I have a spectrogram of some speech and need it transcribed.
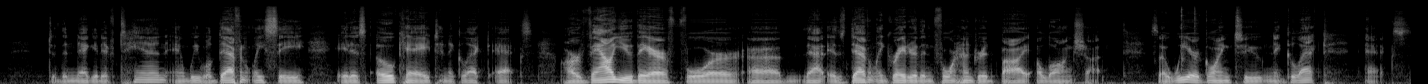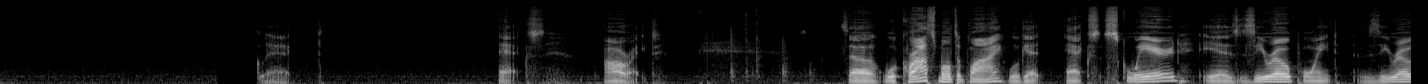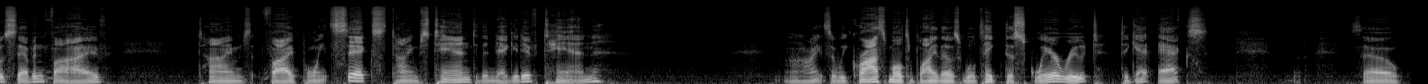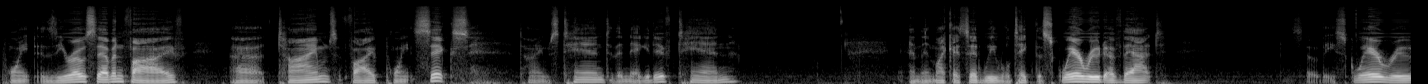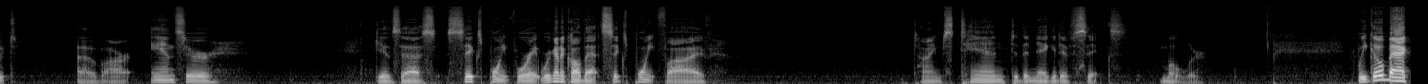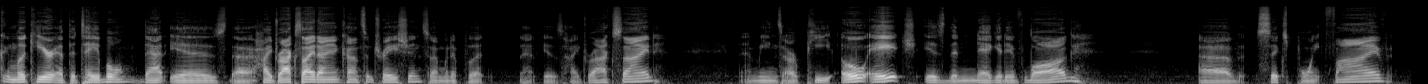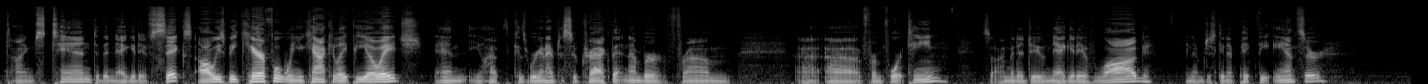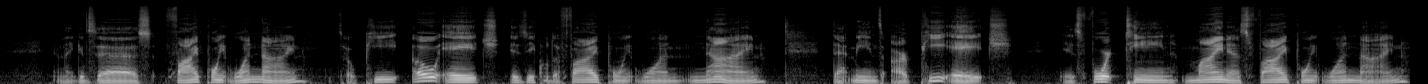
to the negative 10, and we will definitely see it is okay to neglect x. Our value there for uh, that is definitely greater than 400 by a long shot. So we are going to neglect x. Neglect x. All right. So we'll cross multiply. We'll get x squared is 0.075 times 5.6 times 10 to the negative 10. All right, so we cross multiply those. We'll take the square root to get x. So 0.075 uh, times 5.6 times 10 to the negative 10. And then, like I said, we will take the square root of that. So the square root of our answer gives us 6.48. We're going to call that 6.5 times 10 to the negative 6 molar. If we go back and look here at the table, that is the hydroxide ion concentration. So I'm going to put that is hydroxide. That means our POH is the negative log of 6.5 times 10 to the negative 6. Always be careful when you calculate POH, and you'll have because we're going to have to subtract that number from uh, uh, from 14. So I'm going to do negative log, and I'm just going to pick the answer, and that gives us 5.19. So POH is equal to 5.19. That means our pH is 14 minus 5.19.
